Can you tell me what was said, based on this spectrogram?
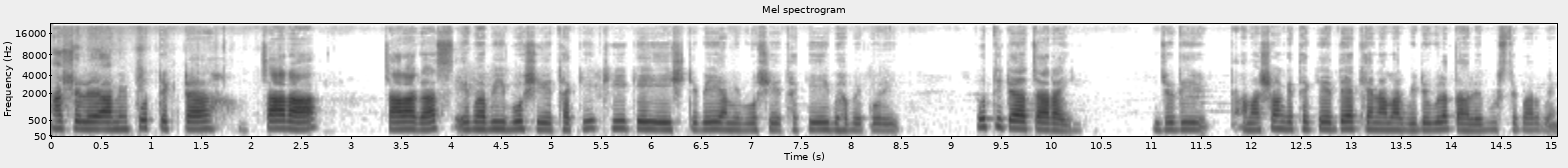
আসলে আমি প্রত্যেকটা চারা চারা গাছ এভাবেই বসিয়ে থাকি, ঠিক এই স্টেপেই আমি বসিয়ে থাকি, এইভাবে করি। প্রতিটা চারাই। যদি আমার সঙ্গে থেকে দেখেন আমার ভিডিওগুলো, তাহলে বুঝতে পারবেন।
